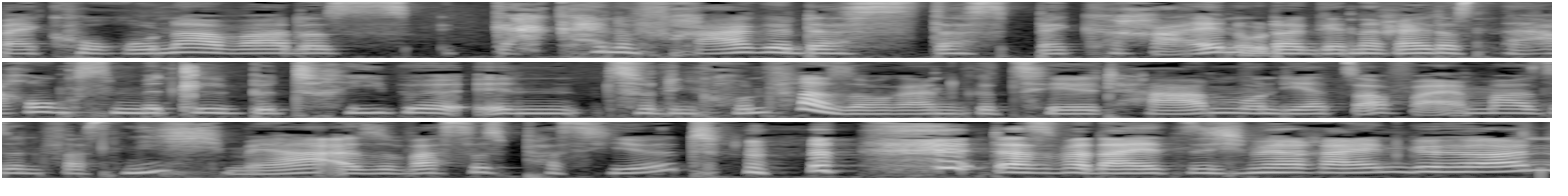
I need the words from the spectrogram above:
bei Corona war das gar keine Frage, dass, dass Bäckereien oder generell das Nahrungsmittelbetriebe in, zu den Grundversorgern gezählt haben und jetzt auf einmal sind was nicht mehr. Also was ist passiert, dass wir da jetzt nicht mehr reingehören?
